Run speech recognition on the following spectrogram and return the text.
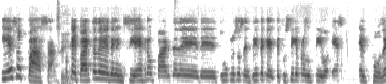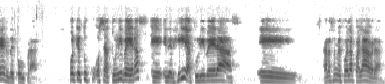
Y eso pasa. Ok, parte del encierro, parte de, tú incluso sentirte que, tú sigues productivo, es el poder de comprar. Porque tú, o sea, tú liberas eh, energía, tú liberas, eh, ahora se me fue la palabra.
